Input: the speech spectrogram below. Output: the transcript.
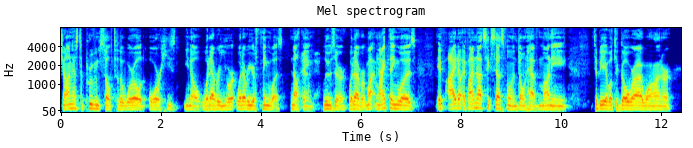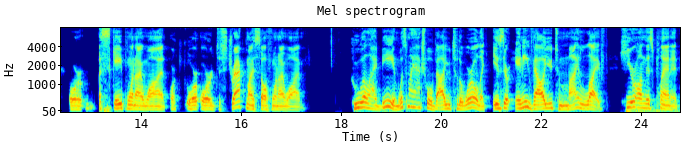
John has to prove himself to the world, or he's, you know, whatever your whatever your thing was, nothing, yeah, loser, whatever. My my thing was, if I don't, if I'm not successful and don't have money to be able to go where I want, or or escape when I want, or or or distract myself when I want, who will I be, and what's my actual value to the world? Like, is there any value to my life here on this planet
